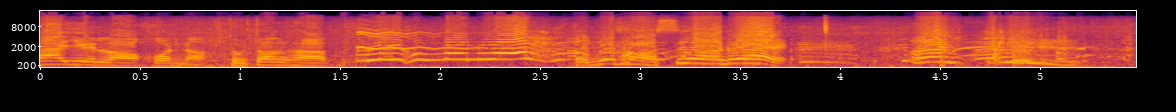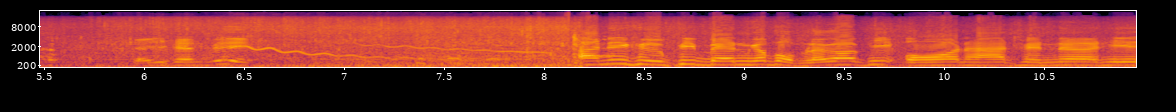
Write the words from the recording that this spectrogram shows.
ท่ายืนรอคนเหรอ ถูกต้องครับ อะไรของมันวะ ผมจะถอดเสื้อด้วยเอ้ยใจเย็นพี่ อันนี้คือพี่เบนซ์ครับผมแล้วก็พี่โอ๊ตนะฮะเทรนเนอร์ที่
